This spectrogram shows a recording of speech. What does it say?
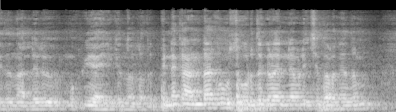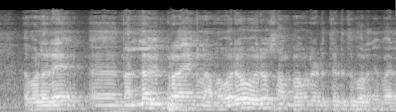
ഇത് നല്ലൊരു മൂവി ആയിരിക്കും എന്നുള്ളത്. പിന്നെ കണ്ട സുഹൃത്തുക്കൾ എന്നെ വിളിച്ച് പറഞ്ഞതും വളരെ നല്ല അഭിപ്രായങ്ങളാണ്. ഓരോ ഓരോ സംഭവങ്ങൾ എടുത്തെടുത്ത് പറഞ്ഞു. പല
